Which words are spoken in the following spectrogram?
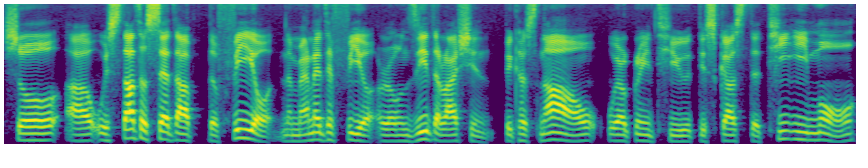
So uh, we start to set up the field, the magnetic field around z direction because now we are going to discuss the TE mode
